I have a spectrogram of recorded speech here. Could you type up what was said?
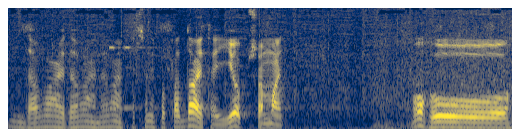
Давай, давай, давай, пацани, попадайте, йопша мать. Ого.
